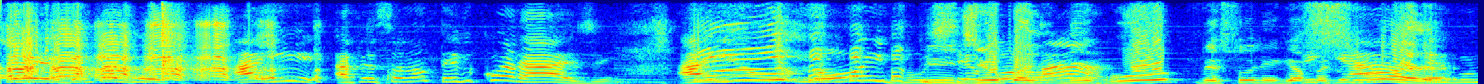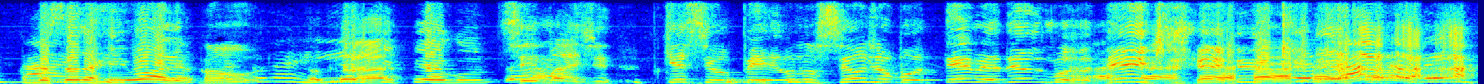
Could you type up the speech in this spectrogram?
Foi a dentadura. Aí a pessoa não teve coragem. Aí o noivo Pediu chegou pra lá, ligou, começou a ligar pra ligar, senhora, perguntar, começando a rir, olha, começando a eu rir. quero te perguntar. Você imagina. Porque assim, eu, pe- eu não sei onde eu botei, meu Deus, meu dente. Exatamente.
